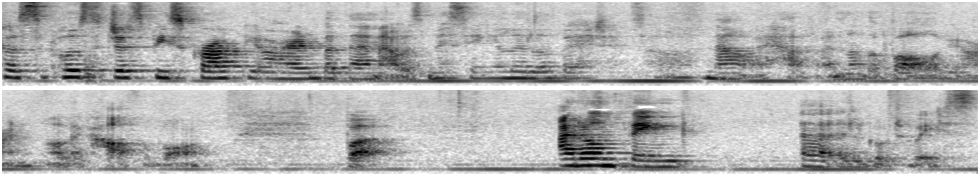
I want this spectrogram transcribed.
it was supposed to just be scrap yarn but then I was missing a little bit so now I have another ball of yarn or like half a ball but I don't think uh, it'll go to waste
